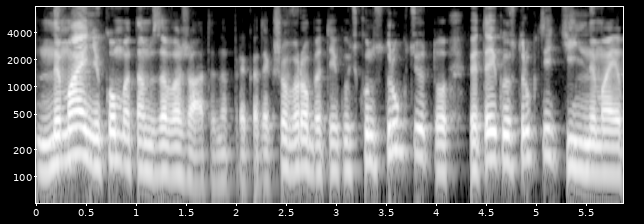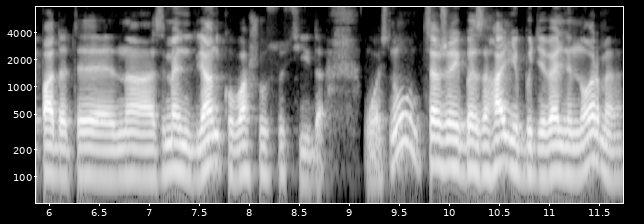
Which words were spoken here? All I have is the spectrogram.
не, має нікому там заважати. Наприклад, якщо ви робите якусь конструкцію, то від тієї конструкції тінь не має падати на земельну ділянку вашого сусіда. Ось, ну це вже якби загальні будівельні норми,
